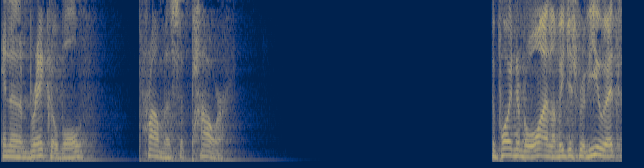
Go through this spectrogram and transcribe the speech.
and an unbreakable promise of power. The point number one, let me just review it.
